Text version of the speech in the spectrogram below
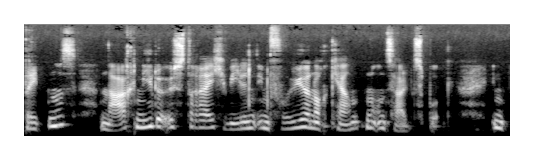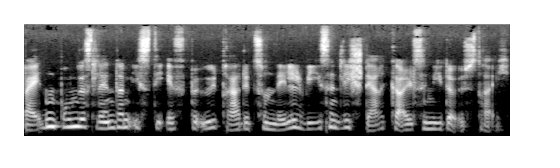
Drittens, nach Niederösterreich wählen im Frühjahr noch Kärnten und Salzburg. In beiden Bundesländern ist die FPÖ traditionell wesentlich stärker als in Niederösterreich.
